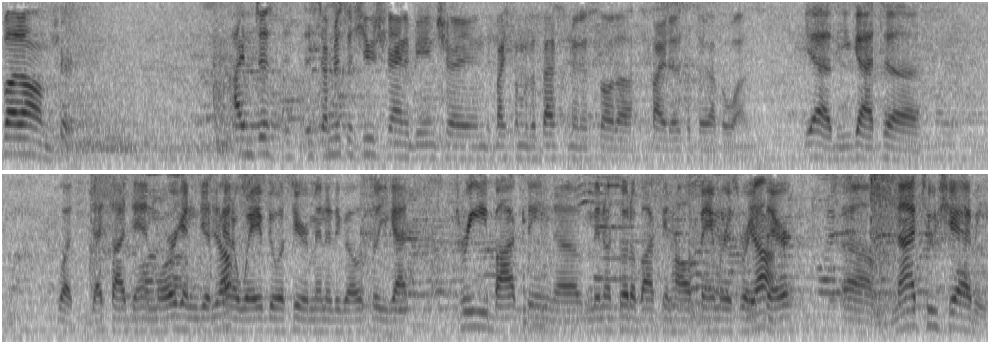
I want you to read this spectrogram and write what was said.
but um, Sure. I'm just it's, it's, I'm just a huge fan of being trained by some of the best Minnesota fighters that there ever was. Yeah, you got uh, what? I saw Dan Morgan just Yep. kind of waved to us here a minute ago. So you got three boxing uh, Minnesota boxing Hall of Famers right Yeah. there. Um, not too shabby.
